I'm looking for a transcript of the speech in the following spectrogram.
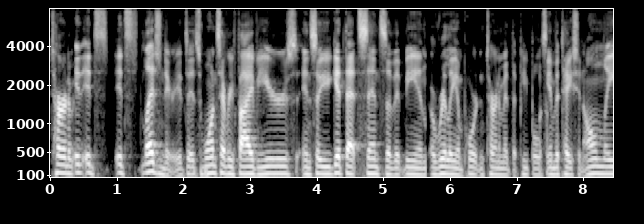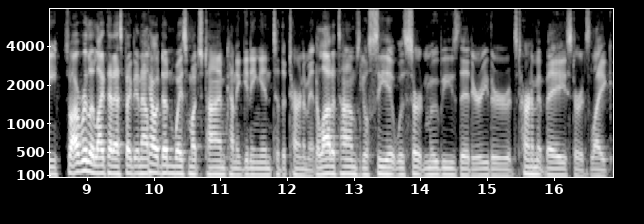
tournament. It, it's it's legendary. It's it's once every five years, and so you get that sense of it being a really important tournament that people invitation only. So I really like that aspect, and I how it doesn't waste much time kind of getting into the tournament. A lot of times you'll see it with certain movies that are either it's tournament based or it's like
